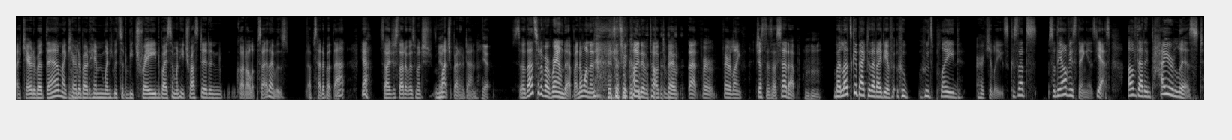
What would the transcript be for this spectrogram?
I cared about them. I cared Mhm. about him when he was sort of betrayed by someone he trusted and got all upset. I was upset about that. Yeah. So I just thought it was much, Yeah. much better done. Yeah. So that's sort of a roundup. I don't want to, because we've kind of talked about that for fair length, just as a setup. hmm But let's get back to that idea of who who's played Hercules, because that's so the obvious thing is yes, of that entire list,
